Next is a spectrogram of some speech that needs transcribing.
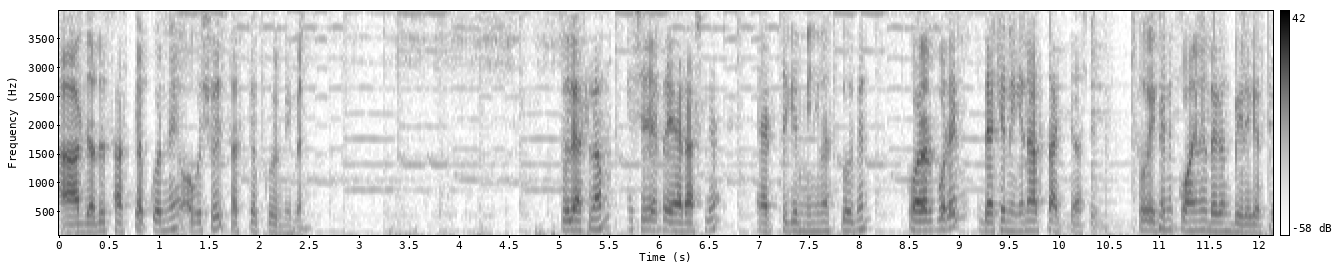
আর যাদের সাবস্ক্রাইব করে নেই, অবশ্যই সাবস্ক্রাইব করে নেবেন। চলে আসলাম, এসে একটা অ্যাড আসলে অ্যাড থেকে মিনিমাইজ করবেন। করার পরে দেখেন এখানে আর চারটে আছে। সো এখানে কয়েনে দেখেন বেড়ে গেছে।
